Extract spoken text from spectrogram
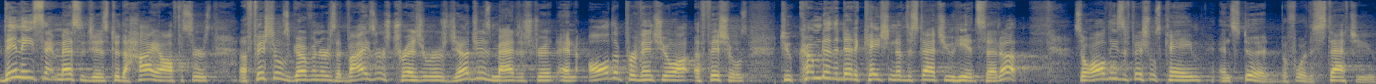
Then he sent messages to the high officers, officials, governors, advisors, treasurers, judges, magistrates, and all the provincial officials to come to the dedication of the statue he had set up. So all these officials came and stood before the statue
